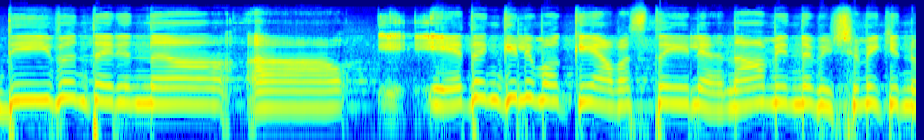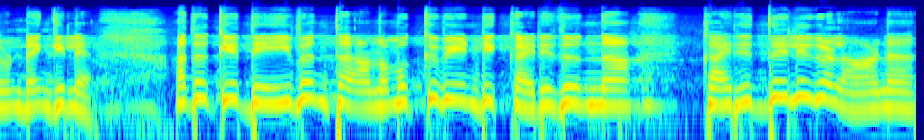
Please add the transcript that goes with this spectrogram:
ദൈവം തരുന്ന ഏതെങ്കിലുമൊക്കെ അവസ്ഥയിൽ നാം ഇന്ന് വിഷമിക്കുന്നുണ്ടെങ്കിൽ അതൊക്കെ ദൈവം നമുക്ക് വേണ്ടി കരുതുന്ന കരുതലുകളാണ്.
